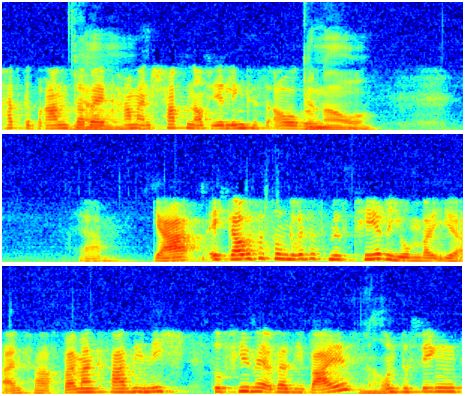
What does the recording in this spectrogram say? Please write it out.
hat gebrannt, Ja. dabei kam ein Schatten auf ihr linkes Auge. Genau. Ja. ja, ich glaube, es ist so ein gewisses Mysterium bei ihr einfach, weil man quasi nicht so viel mehr über sie weiß Ja. und deswegen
